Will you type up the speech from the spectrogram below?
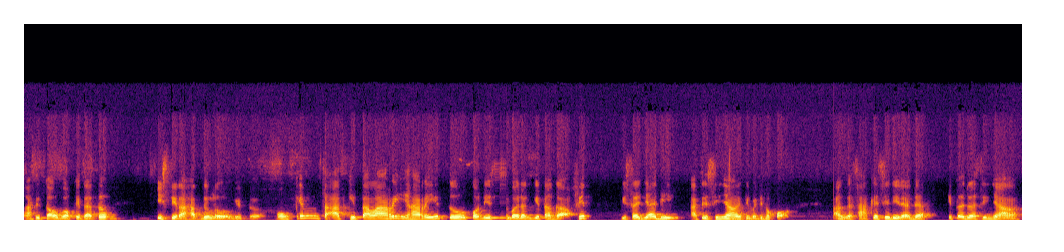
ngasih tahu bahwa kita tuh istirahat dulu gitu. Mungkin saat kita lari hari itu kondisi badan kita nggak fit bisa jadi ngasih sinyal tiba-tiba kok agak sakit sih di dada. Itu adalah sinyal.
